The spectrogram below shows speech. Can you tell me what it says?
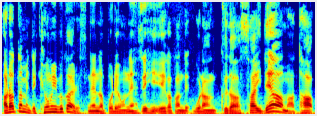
改めて興味深いですね、ナポレオンね。ぜひ映画館でご覧ください。ではまた。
